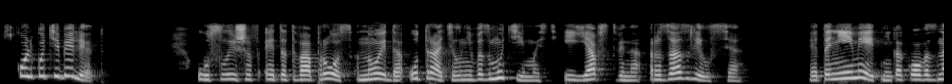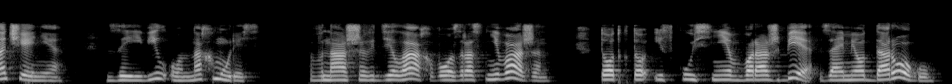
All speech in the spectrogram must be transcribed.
Сколько тебе лет?» Услышав этот вопрос, Нойда утратил невозмутимость и явственно разозлился. Это не имеет никакого значения, заявил он, нахмурясь. В наших делах возраст не важен. Тот, кто искуснее в ворожбе, займет дорогу.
